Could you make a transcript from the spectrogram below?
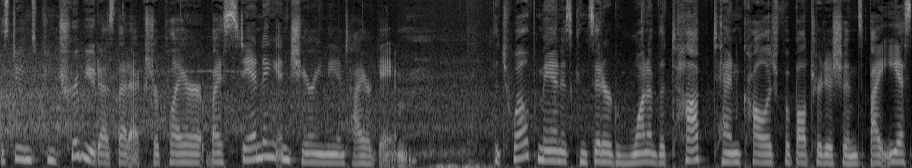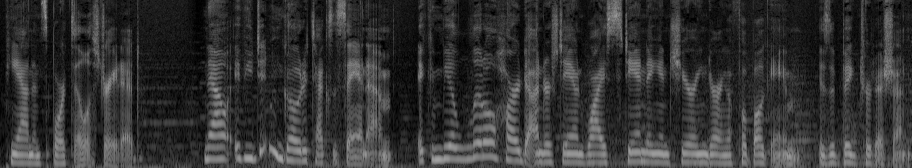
The students contribute as that extra player by standing and cheering the entire game. The 12th man is considered one of the top 10 college football traditions by ESPN and Sports Illustrated. Now, if you didn't go to Texas A&M, it can be a little hard to understand why standing and cheering during a football game is a big tradition.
